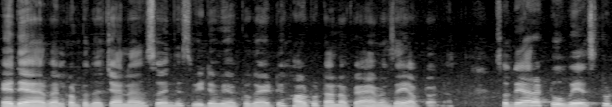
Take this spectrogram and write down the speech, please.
Hey there, welcome to the channel. So in this video, we have to guide you how to turn off your MSI Afterburner. So there are two ways to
